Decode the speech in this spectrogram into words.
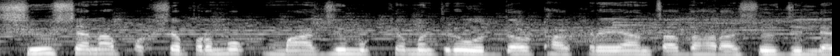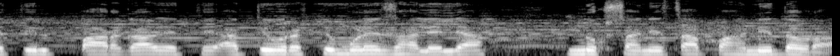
शिवसेना पक्षप्रमुख माजी मुख्यमंत्री उद्धव ठाकरे यांचा धाराशिव जिल्ह्यातील पारगाव येथे अतिवृष्टीमुळे झालेल्या नुकसानीचा पाहणी दौरा.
